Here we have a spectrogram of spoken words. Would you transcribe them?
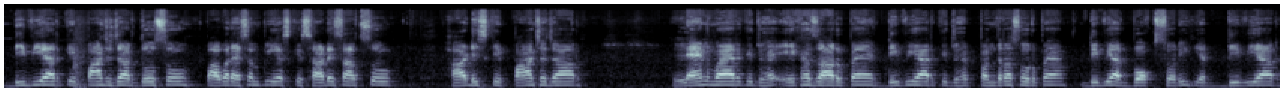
डी वी आर के पाँच हज़ार दो सौ power S M P S के साढ़े सात सौ हार्ड डिस्क के पाँच हज़ार लैंड वायर के जो है एक हज़ार रुपये डी वी आर के जो है पंद्रह सौ रुपये D V R box sorry या डी वी आर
